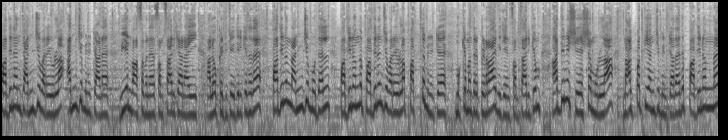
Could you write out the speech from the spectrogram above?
പതിനഞ്ച് അഞ്ച് വരെയുള്ള അഞ്ച് മിനിറ്റാണ് വി എൻ വാസവന് സംസാരിക്കാനായി അലോക്കേറ്റ് ചെയ്തിരിക്കുന്നത്. പതിനൊന്ന് അഞ്ച് മുതൽ പതിനൊന്ന് പതിനഞ്ച് വരെയുള്ള പത്ത് മിനിറ്റ് മുഖ്യമന്ത്രി പിണറായി വിജയൻ സംസാരിക്കും. അതിനുശേഷമുള്ള നാൽപ്പത്തി അഞ്ച് മിനിറ്റ് അതായത് പതിനൊന്ന്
